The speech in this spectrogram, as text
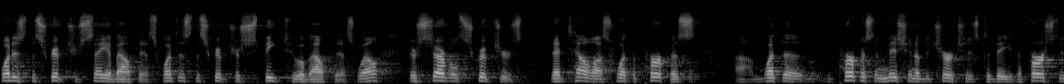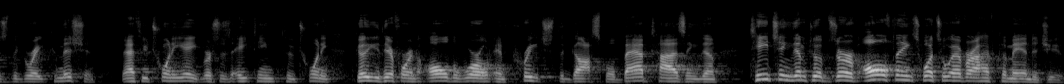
What does the scripture say about this? What does the scripture speak to about this? Well, there's several scriptures that tell us what the purpose, um, what the, the purpose and mission of the church is to be. The first is the Great Commission. Matthew 28, verses 18 through 20. Go you therefore into all the world and preach the gospel, baptizing them, teaching them to observe all things whatsoever I have commanded you.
